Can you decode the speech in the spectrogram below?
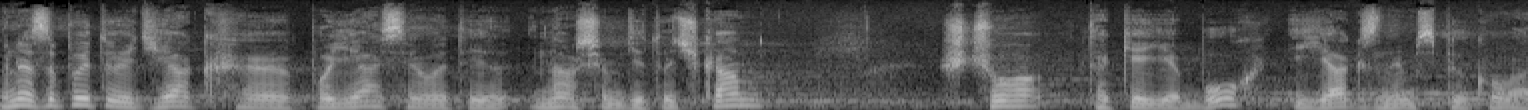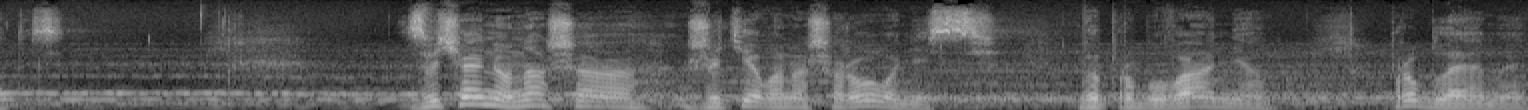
Мене запитують, як е, пояснювати нашим діточкам, що таке є Бог і як з ним спілкуватися. Звичайно, наша життєва нашарованість, випробування, проблеми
